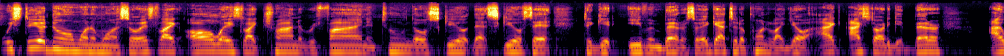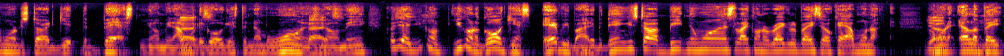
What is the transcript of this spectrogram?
we still doing one on one. So it's like always like trying to refine and tune those skill that skill set to get even better. So it got to the point of like, yo, I I started to get better. I wanted to start to get the best. You know what I mean? I wanted to go against the number ones. You know what I mean? Because yeah, you're gonna you're gonna go against everybody, but then you start beating the ones like on a regular basis. Okay, I wanna I wanna elevate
